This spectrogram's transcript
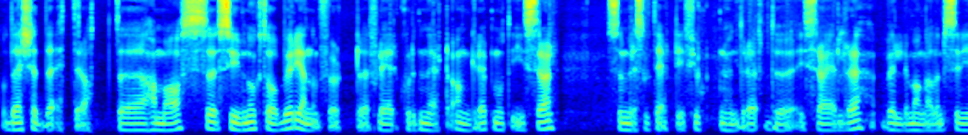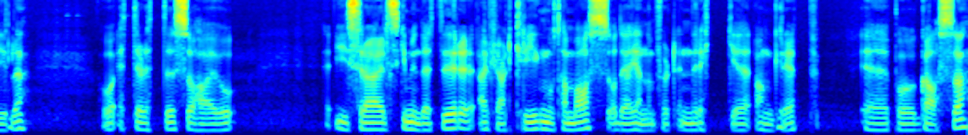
Og det skjedde etter at eh, Hamas 7.10 eh, gjennomførte flere koordinerte angrep mot Israel som resulterte i 1400 døde israelere, veldig mange av dem sivile. Og etter dette så har jo israelske myndigheter erklært krig mot Hamas, og det har gjennomført en rekke angrep eh, på Gaza,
